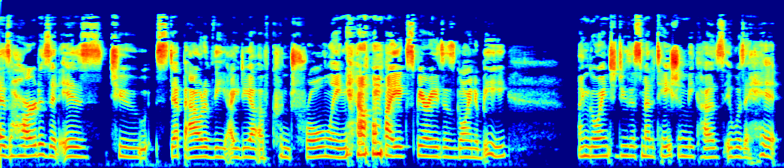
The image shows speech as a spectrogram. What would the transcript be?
as hard as it is to step out of the idea of controlling how my experience is going to be, I'm going to do this meditation because it was a hit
